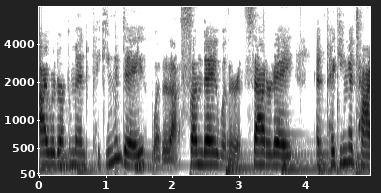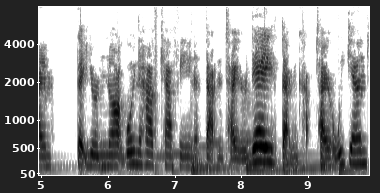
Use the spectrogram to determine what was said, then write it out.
I would recommend picking a day, whether that's Sunday, whether it's Saturday, and picking a time that you're not going to have caffeine that entire day, that entire weekend.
